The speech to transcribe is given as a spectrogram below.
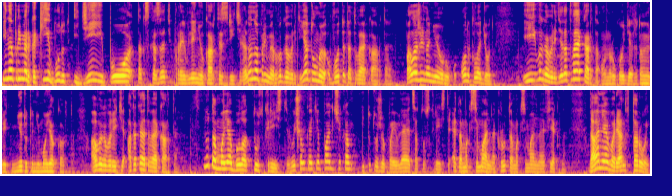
И, например, какие будут идеи по, так сказать, проявлению карты зрителя. Ну, например, вы говорите, я думаю, вот это твоя карта. Положи на нее руку. Он кладет. И вы говорите, это твоя карта? Он рукой держит. Он говорит, нет, это не моя карта. А вы говорите, а какая твоя карта? Ну, там моя была туз крести. Вы щелкаете пальчиком, и тут уже появляется туз крести. Это максимально круто, максимально эффектно. Далее вариант второй.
